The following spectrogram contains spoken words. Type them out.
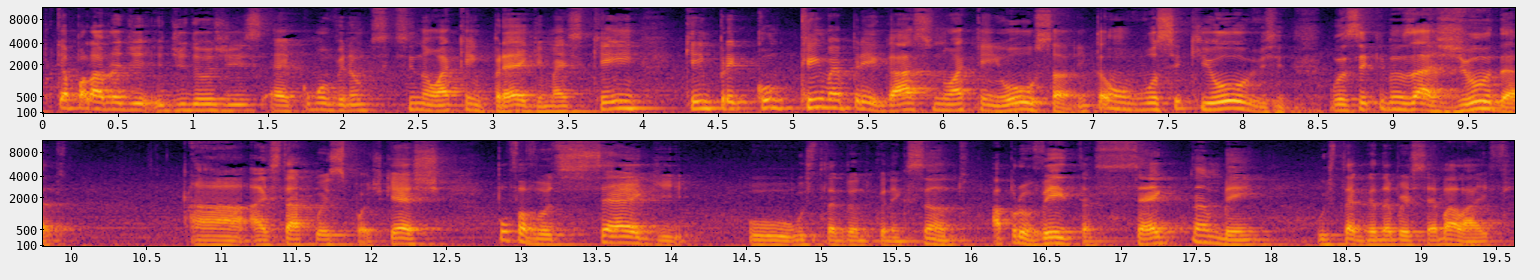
Porque a palavra de, de Deus diz, é como ouvirão se não há quem pregue, mas quem, quem, pre, quem vai pregar se não há quem ouça? Então, você que ouve, você que nos ajuda a, a estar com esse podcast, por favor, segue o, o Instagram do Conex Santo, aproveita, segue também o Instagram da Perceba Life,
